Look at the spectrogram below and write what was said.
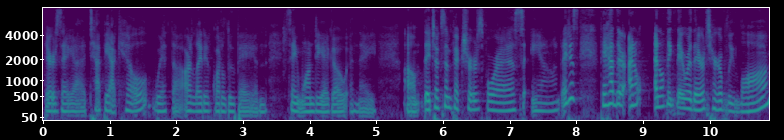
there's a uh, Tepeyac Hill with uh, Our Lady of Guadalupe and Saint Juan Diego, and they um, they took some pictures for us, and they just they had their I don't I don't think they were there terribly long,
